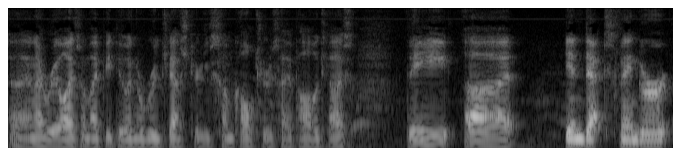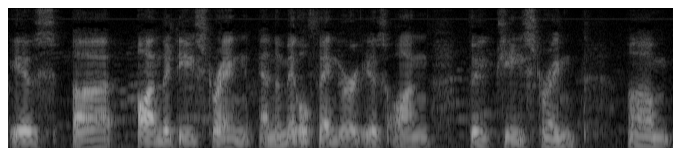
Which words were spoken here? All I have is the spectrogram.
and I realize I might be doing a rude gesture to some cultures, I apologize. The uh, index finger is uh, on the D string, and the middle finger is on the G string. Um,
